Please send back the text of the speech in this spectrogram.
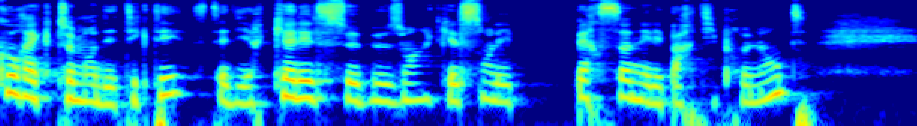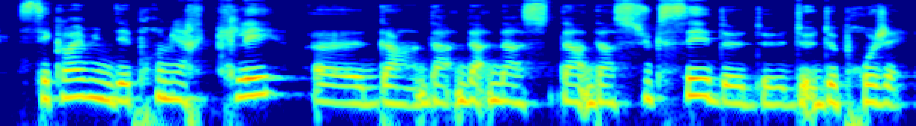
correctement détecté, c'est-à-dire quel est ce besoin, quelles sont les personnes et les parties prenantes, c'est quand même une des premières clés euh, d'un succès de, projet.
